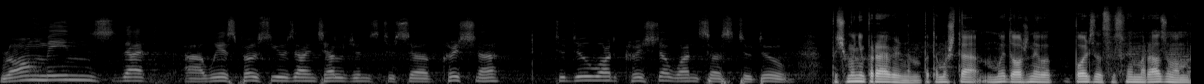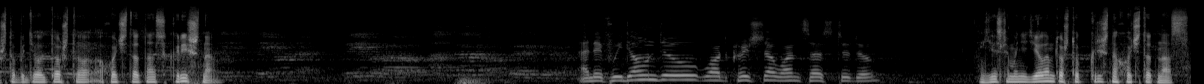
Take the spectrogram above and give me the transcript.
Wrong means that uh, we are supposed to use our intelligence to serve Krishna, Почему неправильным? Потому что мы должны пользоваться своим разумом, чтобы делать то, что хочет от нас Кришна. Если мы не делаем то, что Кришна хочет от нас,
